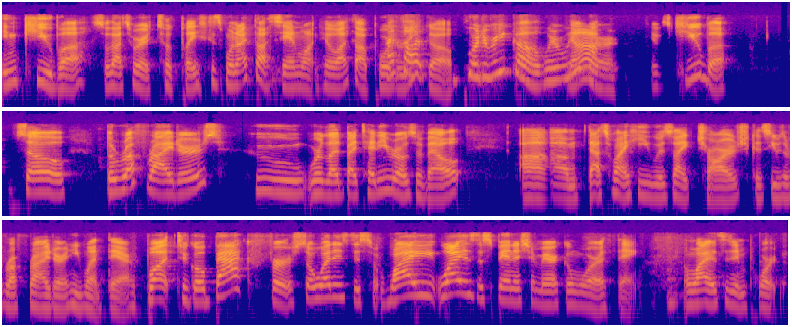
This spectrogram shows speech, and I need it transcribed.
in Cuba. So that's where it took place. Because when I thought San Juan Hill, I thought Puerto I thought- Rico. Puerto Rico, where we Yeah. were. It was Cuba. So the Rough Riders, who were led by Teddy Roosevelt, um, that's why he was like charged because he was a Rough Rider and he went there. But to go back first, so what is this? Why why is the Spanish American War a thing, and why is it important?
